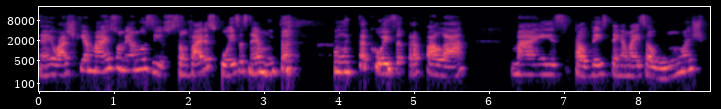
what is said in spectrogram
Né? Eu acho que é mais ou menos isso. São várias coisas, né? muita, muita coisa para falar, mas talvez tenha mais algumas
